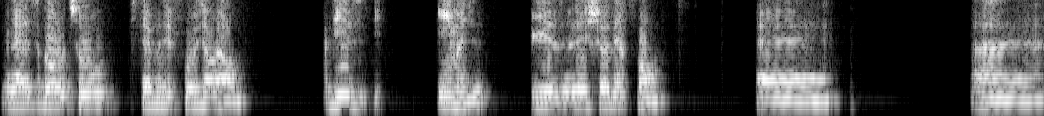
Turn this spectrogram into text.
let's go to Stable Diffusion now. This image is Le Show de Fond. Uh, uh,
